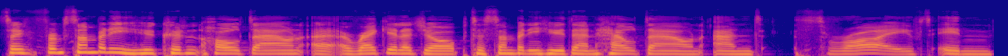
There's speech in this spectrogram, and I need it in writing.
So, from somebody who couldn't hold down a, a regular job to somebody who then held down and thrived in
